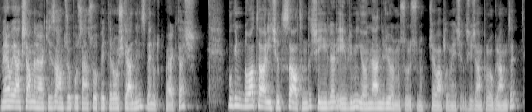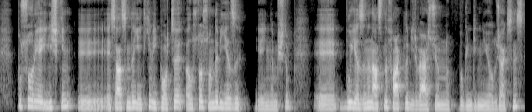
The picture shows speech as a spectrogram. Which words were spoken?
Merhaba, iyi akşamlar herkese. Antroposen Sohbetlere hoş geldiniz. Ben Utku Perktaş. Bugün doğa tarihi çatısı altında şehirler evrimi yönlendiriyor mu sorusunu cevaplamaya çalışacağım programda. Bu soruya ilişkin e, esasında Yetkin Report'ı Ağustos sonunda bir yazı yayınlamıştım. E, bu yazının aslında farklı bir versiyonunu bugün dinliyor olacaksınız.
